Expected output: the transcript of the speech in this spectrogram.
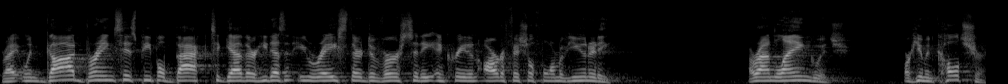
right? When God brings his people back together, he doesn't erase their diversity and create an artificial form of unity around language or human culture.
